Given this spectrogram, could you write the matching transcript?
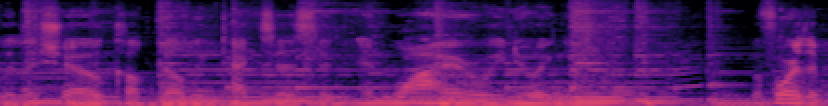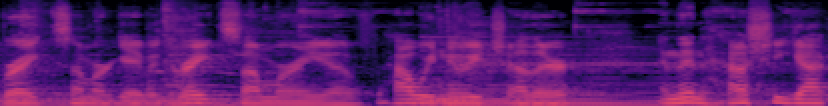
with a show called Building Texas, and, and why are we doing it? Before the break, Somer gave a great summary of how we knew each other and then how she got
